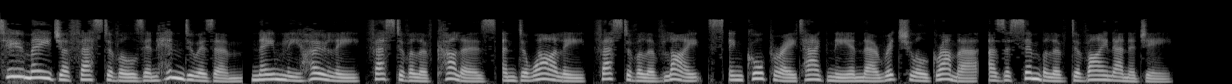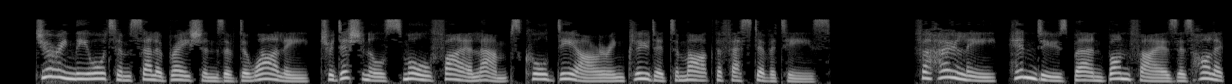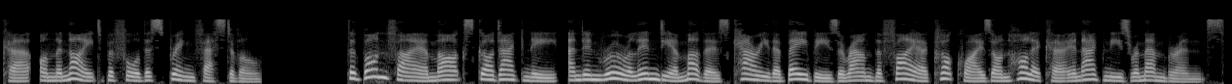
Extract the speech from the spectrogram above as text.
Two major festivals in Hinduism, namely Holi Festival of Colors and Diwali Festival of Lights incorporate Agni in their ritual grammar, as a symbol of divine energy. During the autumn celebrations of Diwali, traditional small fire lamps called diya are included to mark the festivities. For Holi, Hindus burn bonfires as Holika, on the night before the spring festival. The bonfire marks god Agni, and in rural India mothers carry their babies around the fire clockwise on Holika in Agni's remembrance.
